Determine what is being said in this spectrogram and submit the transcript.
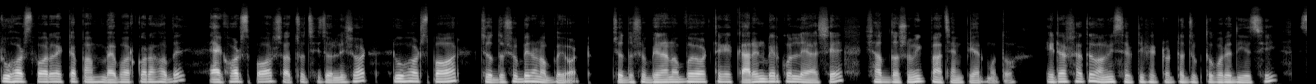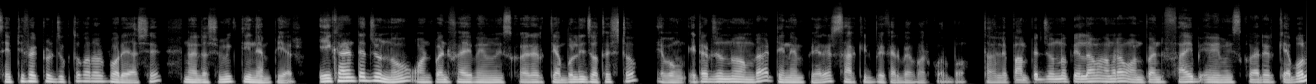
টু হর্স পাওয়ারের একটা পাম্প ব্যবহার করা হবে। এক হর্স পাওয়ার সাতশো ছেচল্লিশ ওয়াট টু হর্স পাওয়ার চোদ্দশো বিরানব্বই ওয়াট চোদ্দশো বিরানব্বই ওয়াট থেকে কারেন্ট বের করলে আসে সাত দশমিক পাঁচ অ্যাম্পিয়ার মতো। এটার সাথেও আমি সেফটি ফ্যাক্টরটা যুক্ত করে দিয়েছি। সেফটি ফ্যাক্টর যুক্ত করার পরে আসে নয় দশমিক তিন অ্যাম্পিয়ার এই কারেন্টের জন্য ওয়ান পয়েন্ট ফাইভ এম স্কোয়ারের কেবলই যথেষ্ট এবং এটার জন্য আমরা টেন অ্যাম্পিয়ারের সার্কিট ব্রেকার ব্যবহার করব। তাহলে পাম্পের জন্য পেলাম আমরা ওয়ান পয়েন্ট ফাইভ এম স্কোয়ারের কেবল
